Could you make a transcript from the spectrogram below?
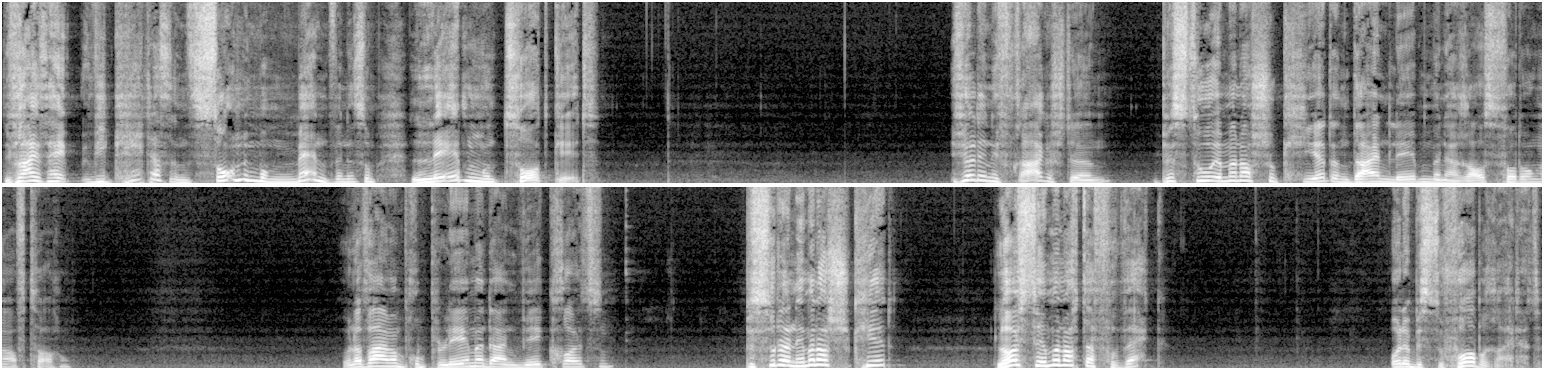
Die Frage ist, hey, wie geht das in so einem Moment, wenn es um Leben und Tod geht? Ich will dir die Frage stellen, bist du immer noch schockiert in deinem Leben, wenn Herausforderungen auftauchen? Und auf einmal Probleme deinen Weg kreuzen? Bist du dann immer noch schockiert? Läufst du immer noch davor weg? Oder bist du vorbereitet?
